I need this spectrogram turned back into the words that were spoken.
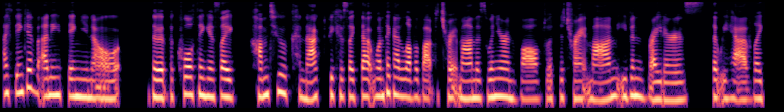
I think if anything, you know, the the cool thing is like come to a connect because like that one thing I love about Detroit Mom is when you're involved with Detroit Mom, even writers that we have, like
